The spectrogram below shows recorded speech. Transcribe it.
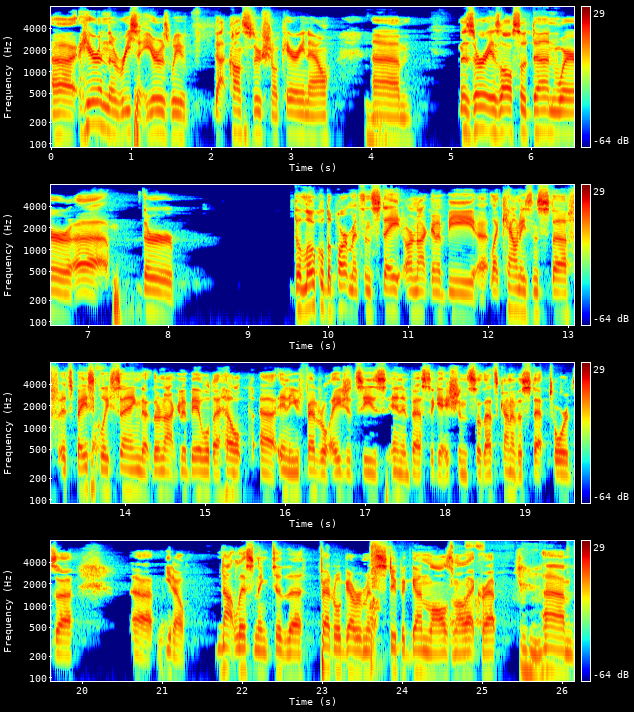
Uh, here in the recent years, we've got constitutional carry now. Mm-hmm. Um, Missouri has also done where uh, they're the local departments and state are not going to be uh, like counties and stuff. It's basically saying that they're not going to be able to help uh, any federal agencies in investigations. So that's kind of a step towards, uh, uh you know, not listening to the federal government's stupid gun laws and all that crap. Mm-hmm. Um,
